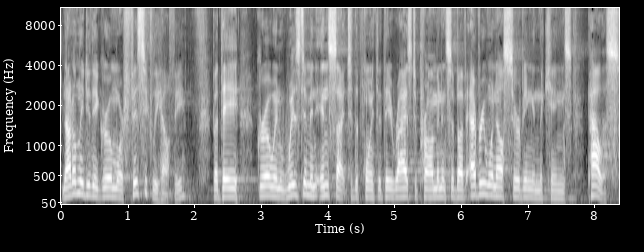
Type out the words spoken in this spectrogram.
Not only do they grow more physically healthy, but they grow in wisdom and insight to the point that they rise to prominence above everyone else serving in the king's palace,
